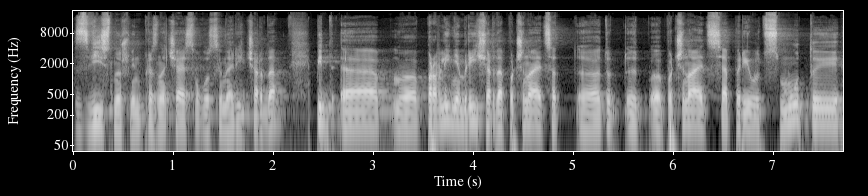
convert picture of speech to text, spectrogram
звісно ж, він призначає свого сина Річарда. Під е, правлінням Річарда починається е, тут починається період смути,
